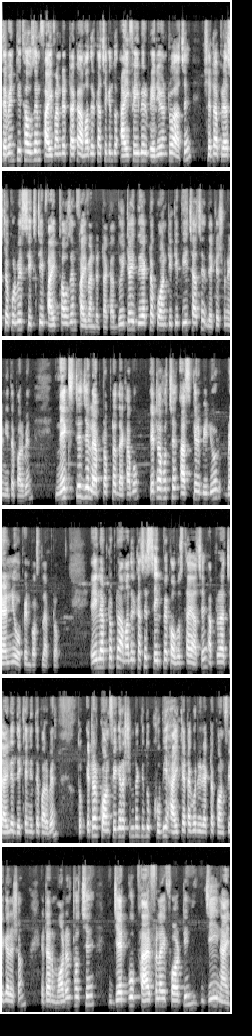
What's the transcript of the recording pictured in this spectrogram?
সেভেন্টি থাউজেন্ড ফাইভ হান্ড্রেড টাকা। আমাদের কাছে কিন্তু আই ফাইভ এর ভেরিয়েন্টও আছে। সেটা প্রাইসটা পড়বে sixty five thousand five hundred টাকা। দুইটাই দুই একটা কোয়ান্টিটি পিচ আছে, দেখে শুনে নিতে পারবেন। নেক্সট যে ল্যাপটপটা দেখাবো, এটা হচ্ছে আজকের ভিডিওর brand new open box laptop এই ল্যাপটপটা আমাদের কাছে সেল প্যাক অবস্থায় আছে, আপনারা চাইলে দেখে নিতে পারবেন। তো এটার কনফিগারেশনটা কিন্তু খুবই হাই ক্যাটাগরির একটা কনফিগারেশন এটার মডেল হচ্ছে ZBook Firefly fourteen G nine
